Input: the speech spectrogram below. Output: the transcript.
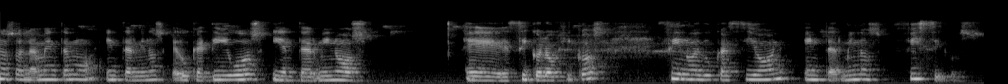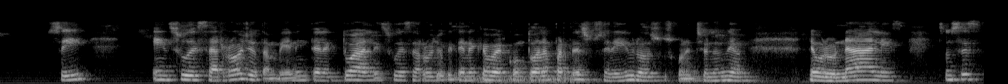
no solamente en términos educativos y en términos eh, psicológicos, sino educación en términos físicos, ¿sí? En su desarrollo también intelectual, en su desarrollo que tiene que ver con toda la parte de su cerebro, de sus conexiones neuronales. Entonces,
